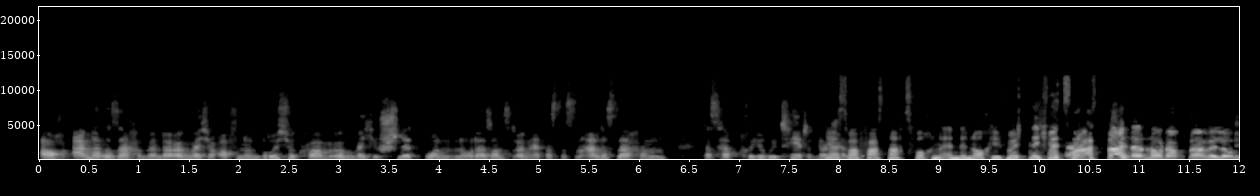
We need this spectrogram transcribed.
auch andere Sachen, wenn da irgendwelche offenen Brüche kommen, irgendwelche Schnittwunden oder sonst irgendetwas, das sind alles Sachen, das hat Priorität. ja, es war Fastnachtswochenende noch. Ich möchte nicht wissen, ja. was deine Notaufnahme los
